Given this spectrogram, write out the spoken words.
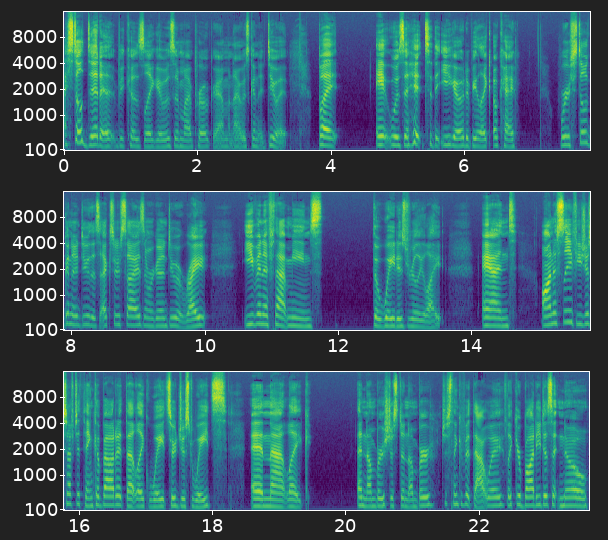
I still did it because like it was in my program and I was going to do it. But it was a hit to the ego to be like, okay, we're still going to do this exercise and we're going to do it right even if that means the weight is really light. And honestly, if you just have to think about it that like weights are just weights and that like a number is just a number, just think of it that way. Like your body doesn't know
